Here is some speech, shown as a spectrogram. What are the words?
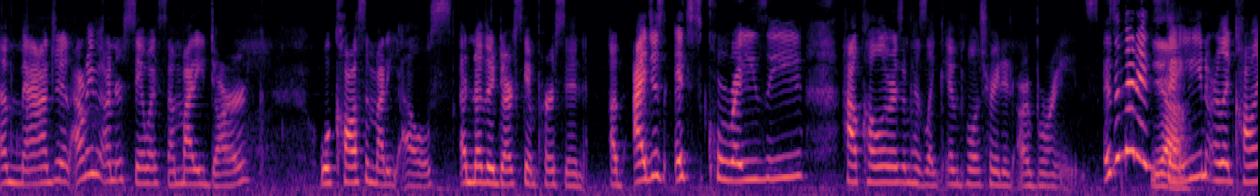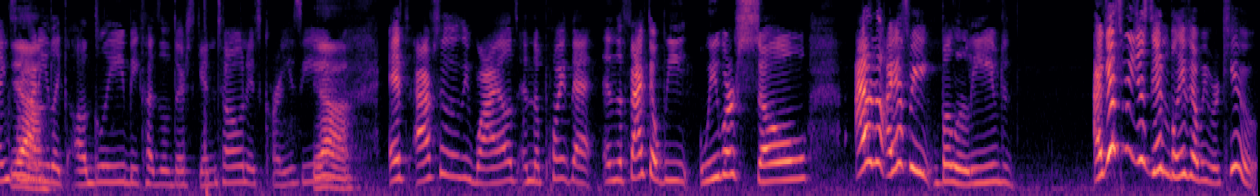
imagine I don't even understand why somebody dark will call somebody else, another dark skinned person. I just, it's crazy how colorism has like infiltrated our brains. Isn't that Yeah. insane? Or like calling Yeah. somebody like ugly because of their skin tone is crazy. Yeah. It's absolutely wild. And the point that, and the fact that we, we were so, I don't know, I guess we believed, I guess we just didn't believe that we were cute.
